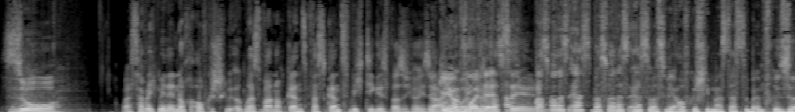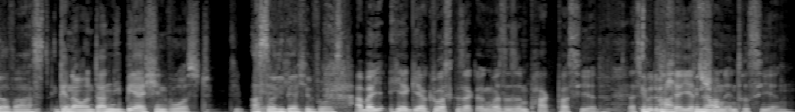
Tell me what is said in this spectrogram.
So. Was habe ich mir denn noch aufgeschrieben? Irgendwas war noch ganz, was ganz Wichtiges, was ich euch sagen Georg wollte. wollte was, erzählen. Was war, das erste, was war das erste, was du dir aufgeschrieben hast, dass du beim Friseur warst? Genau, und dann die Bärchenwurst. Die Ach so, die Bärchenwurst. Aber hier, Georg, du hast gesagt, irgendwas ist im Park passiert. Das Im würde mich Park, ja jetzt genau. schon interessieren.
